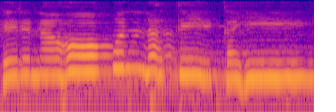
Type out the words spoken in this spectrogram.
फिर न हो उन्नति कहीं।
